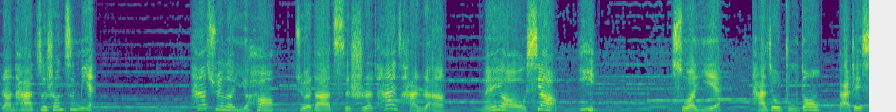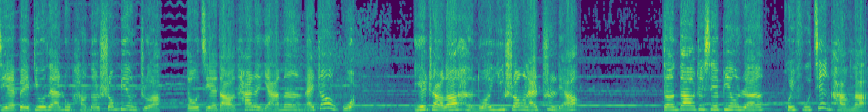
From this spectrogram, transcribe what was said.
让他自生自灭。他去了以后，觉得此事太残忍。没有孝义，所以他就主动把这些被丢在路旁的生病者都接到他的衙门来照顾，也找了很多医生来治疗。等到这些病人恢复健康了，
